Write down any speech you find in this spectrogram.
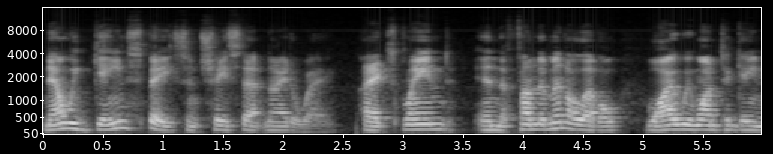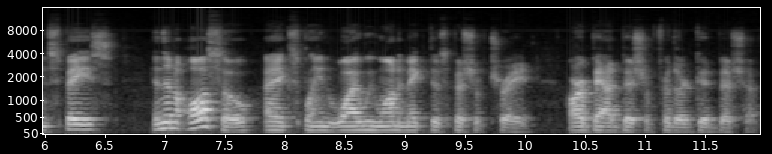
Now we gain space and chase that knight away. I explained in the fundamental level why we want to gain space, and then also I explained why we want to make this bishop trade, our bad bishop for their good bishop.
